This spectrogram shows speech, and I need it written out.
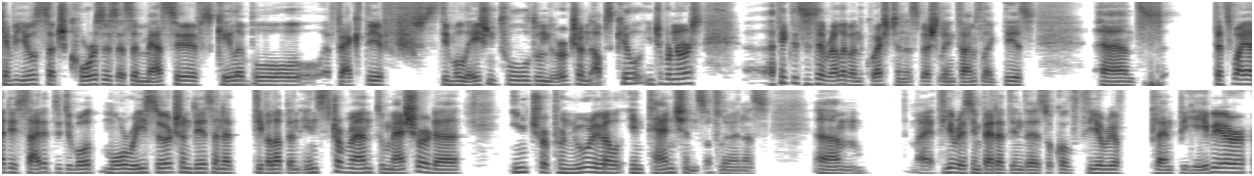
can we use such courses as a massive, scalable, effective stimulation tool to nurture and upskill intrapreneurs? I think this is a relevant question, especially in times like this. And that's why I decided to devote more research on this and I developed an instrument to measure the entrepreneurial intentions of learners. Um, my theory is embedded in the so-called theory of planned behavior.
